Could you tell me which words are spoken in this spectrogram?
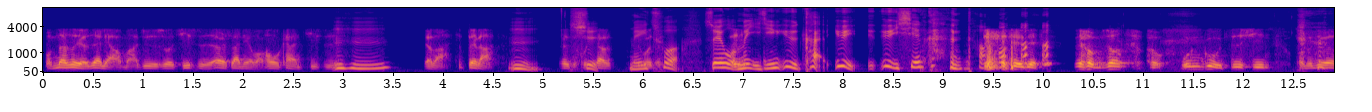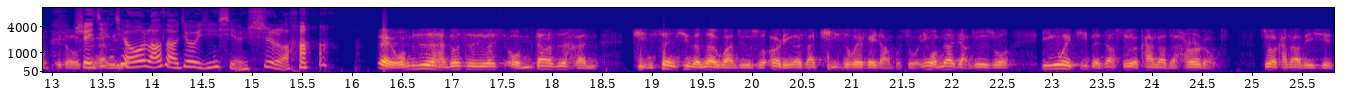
我们那时候有在聊嘛，就是说，其实二三年往后看，其实。对吧？对吧？嗯，是没错，所以我们已经预看预预先看到，对对对，所以我们说温故知新，我们就回头。水晶球老早就已经显示了，对，我们是很多次，就是我们当然是很谨慎性的乐观，就是说二零二三其实会非常不错，因为我们要讲就是说，因为基本上所有看到的 hurdles，所有看到的一些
